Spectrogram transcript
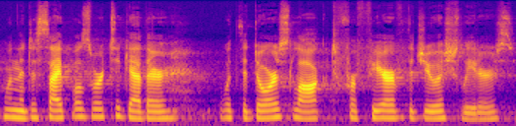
when the disciples were together with the doors locked for fear of the Jewish leaders,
